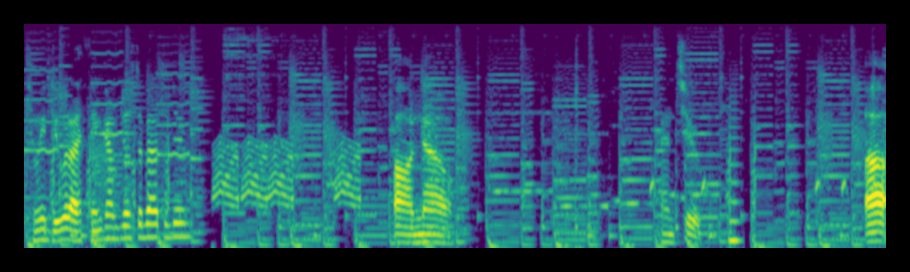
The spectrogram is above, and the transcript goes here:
Can we do what I think I'm just about to do? Oh no. And two. Uh.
